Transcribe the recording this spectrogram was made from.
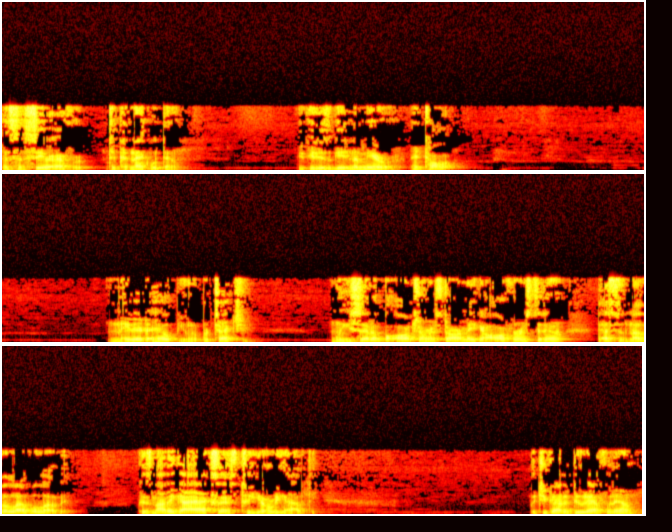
a sincere effort to connect with them. You could just get in the mirror and talk. And they there to help you and protect you. When you set up an altar and start making offerings to them, that's another level of it. Because now they got access to your reality. But you got to do that for them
